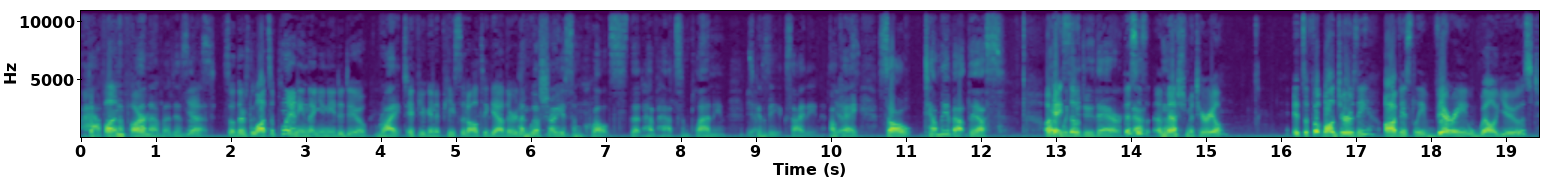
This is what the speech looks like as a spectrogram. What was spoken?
The half fun of the part. fun of it, isn't yes. it? So there's lots of planning that you need to do. Right. If you're going to piece it all together. To, and we'll show you some quilts that have had some planning. It's going to be exciting. Okay, Yes. so tell me about this. okay, what would so you do there? This That- is a that- mesh material. It's a football jersey, obviously very well used.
